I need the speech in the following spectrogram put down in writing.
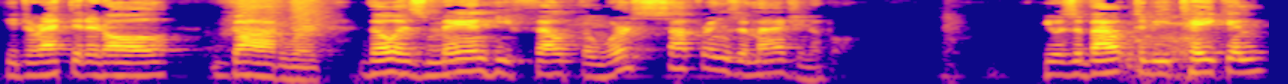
He directed it all Godward, though as man he felt the worst sufferings imaginable. He was about to be taken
